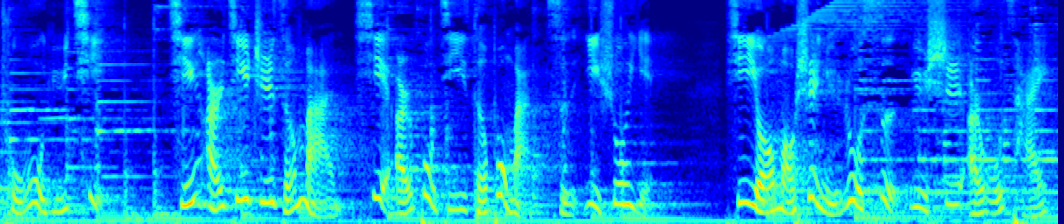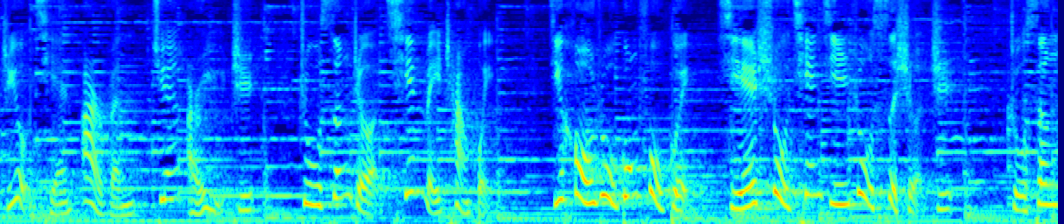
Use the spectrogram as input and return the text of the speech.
储物于器。勤而积之则满，懈而不积则不满，此一说也。昔有某侍女入寺，欲施而无财，只有钱二文，捐而与之。主僧者亲为忏悔，及后入宫富贵，携数千金入寺舍之。主僧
